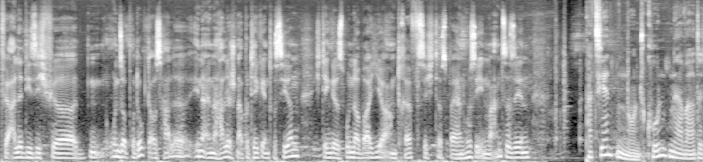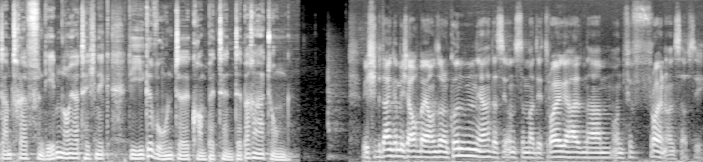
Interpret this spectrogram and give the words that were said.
Für alle, die sich für unser Produkt aus Halle in einer hallischen Apotheke interessieren, ich denke, es ist wunderbar hier am Treff, sich das bei Herrn Hussein mal anzusehen. Patienten und Kunden erwartet am Treff neben neuer Technik die gewohnte, kompetente Beratung. Ich bedanke mich auch bei unseren Kunden, ja, dass sie uns dann mal die Treue gehalten haben und wir freuen uns auf sie.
